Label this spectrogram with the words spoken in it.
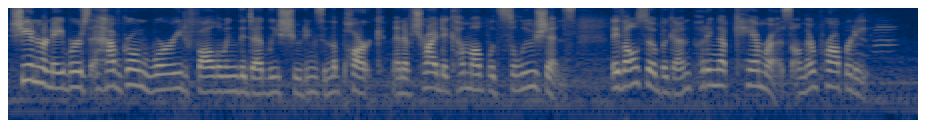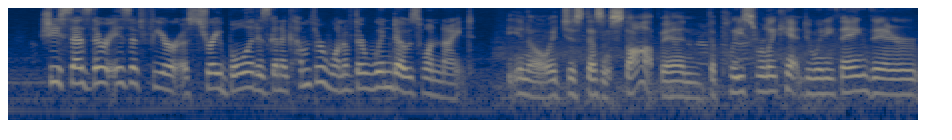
She and her neighbors have grown worried following the deadly shootings in the park and have tried to come up with solutions. They've also begun putting up cameras on their property. She says there is a fear a stray bullet is going to come through one of their windows one night. You know, it just doesn't stop and the police really can't do anything. They're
